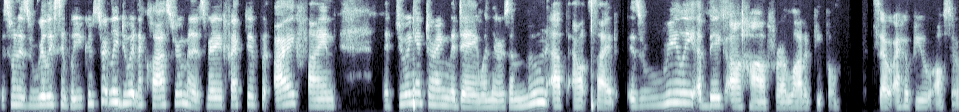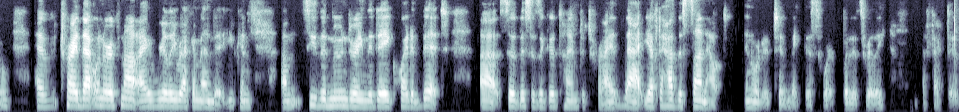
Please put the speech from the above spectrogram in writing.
This one is really simple. You can certainly do it in a classroom and it's very effective, but I find that doing it during the day when there's a moon up outside is really a big aha for a lot of people. So I hope you also have tried that one, or if not, I really recommend it. You can um, see the moon during the day quite a bit. Uh, so this is a good time to try that. You have to have the sun out in order to make this work, but it's really effective.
